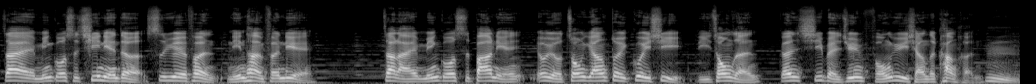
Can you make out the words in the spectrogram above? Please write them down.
在民国十七年的四月份，宁汉分裂；再来，民国十八年又有中央对桂系李宗仁跟西北军冯玉祥的抗衡，嗯，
